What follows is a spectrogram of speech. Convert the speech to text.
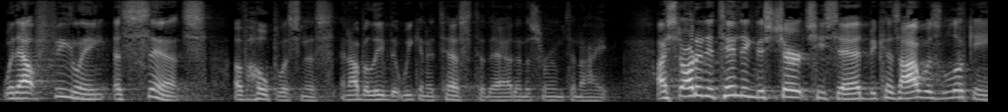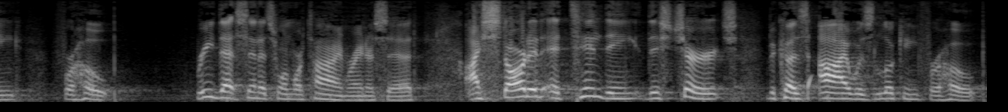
without feeling a sense of hopelessness. And I believe that we can attest to that in this room tonight. I started attending this church, he said, because I was looking for hope. Read that sentence one more time, Rainer said. I started attending this church because I was looking for hope.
